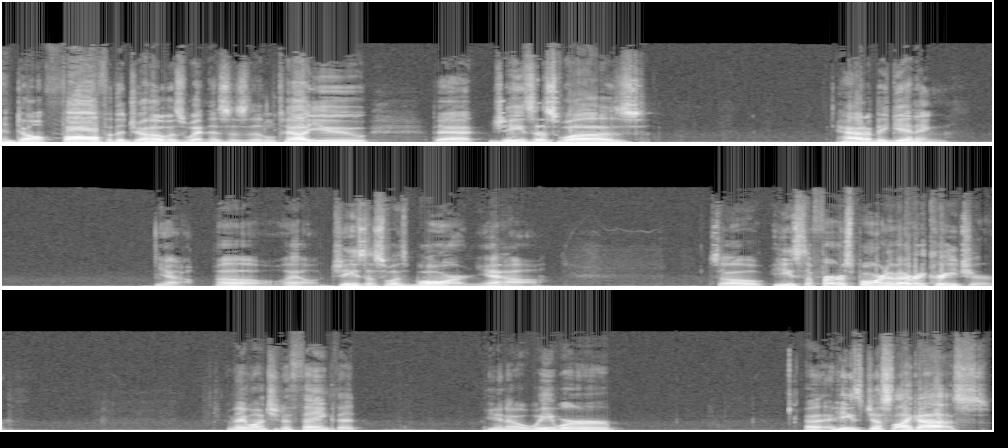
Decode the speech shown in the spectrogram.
And don't fall for the Jehovah's Witnesses that'll tell you that Jesus was, had a beginning. Know, oh, well, Jesus was born, yeah. So he's the firstborn of every creature. They want you to think that, you know, we were, uh, he's just like us.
